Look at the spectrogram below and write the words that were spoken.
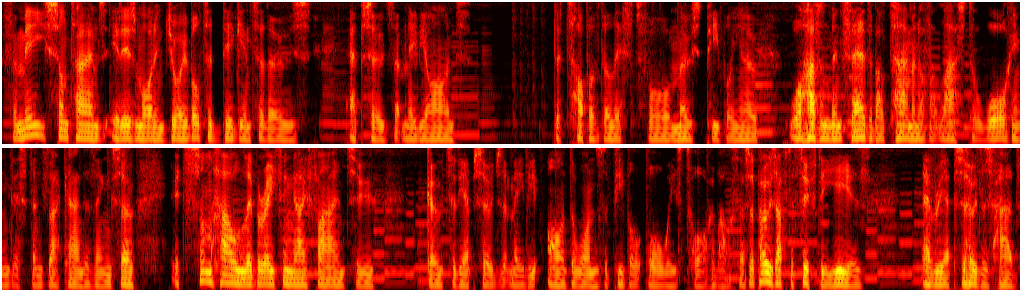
For me, sometimes it is more enjoyable to dig into those episodes that maybe aren't the top of the list for most people. You know, what hasn't been said about time enough at last or walking distance, that kind of thing. So it's somehow liberating, I find, to go to the episodes that maybe aren't the ones that people always talk about. I suppose after 50 years, every episode has had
